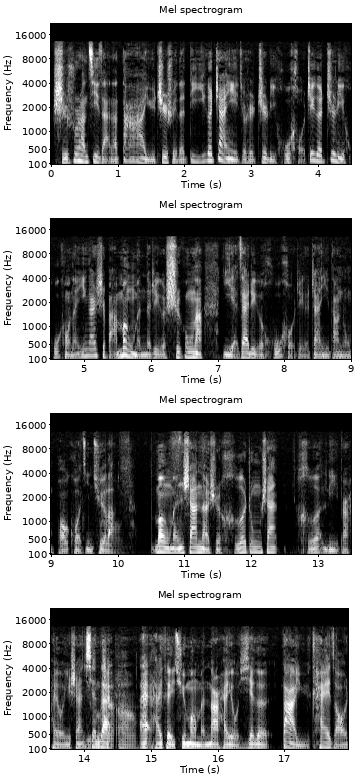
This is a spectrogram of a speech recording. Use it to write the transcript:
史书上记载呢，大禹治水的第一个战役就是治理湖口。这个治理湖口呢，应该是把孟门的这个施工呢，也在这个湖口这个战役当中包括进去了。孟门山呢是河中山。河里边还有一山，现在哎还可以去孟门那儿，还有一些个大禹开凿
